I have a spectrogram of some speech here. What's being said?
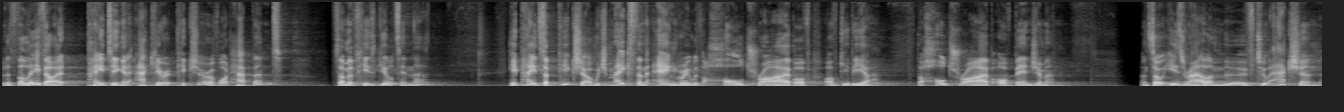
but is the Levite painting an accurate picture of what happened? Some of his guilt in that? He paints a picture which makes them angry with the whole tribe of, of Gibeah, the whole tribe of Benjamin. And so Israel are moved to action.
